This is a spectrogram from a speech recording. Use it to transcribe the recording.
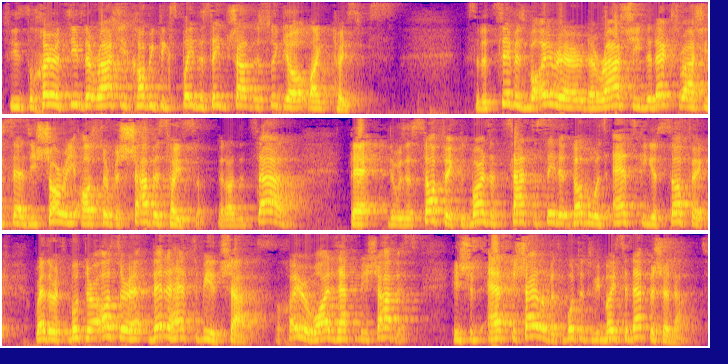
so L'chayr seems that Rashi is coming to explain the same Pshat the Sugya like Tosfos. So the Tziv is Ba'irer, that Rashi, the next Rashi says, Yishari Aser V'Shabbos Haisa. That on the Tzad, that there was a suffix, the Gemara is sad to say that David was asking a suffix, whether it's mutter or aser, then it has to be in Shabbos. Why does it have to be Shabbos? He should ask a shayla if it's mutter to be Moised Nefesh or not.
